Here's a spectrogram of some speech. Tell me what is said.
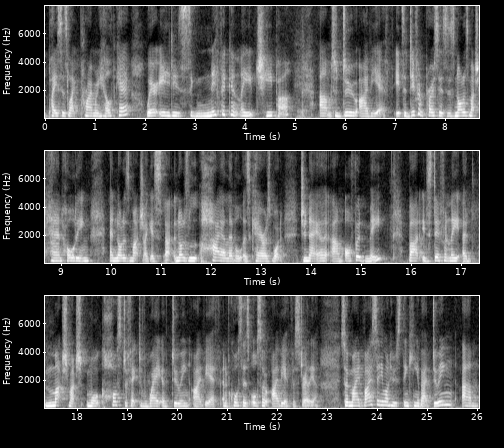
places like primary healthcare where it is significantly cheaper um, to do IVF. It's a different process, there's not as much hand holding and not as much, I guess, uh, not as higher level as care as what Genea um, offered me, but it's definitely a much, much more cost effective way of doing IVF. And of course, there's also IVF Australia. So my advice to anyone who's thinking about doing um,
